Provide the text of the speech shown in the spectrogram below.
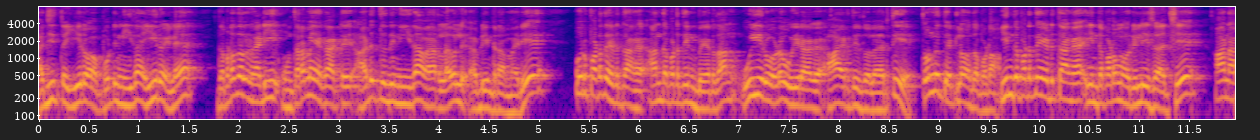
அஜித்தை ஹீரோவை போட்டு நீ தான் ஹீரோயின் இந்த படத்தில் நடி உன் திறமையை காட்டு. அடுத்தது நீ தான் வேற லெவல் அப்படின்ற மாதிரி ஒரு படத்தை எடுத்தாங்க. அந்த படத்தின் பெயர் தான் உயிரோட உயிராக. ஆயிரத்தி தொள்ளாயிரத்தி தொண்ணூத்தி எட்டுல வந்த படம். இந்த படத்தை எடுத்தாங்க. இந்த படமும் ரிலீஸ் ஆச்சு. ஆனா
